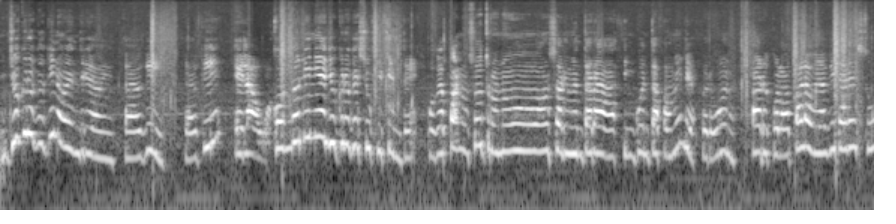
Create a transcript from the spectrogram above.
yo creo que aquí no vendría bien. Aquí, aquí, el agua. Con dos líneas yo creo que es suficiente. Porque es para nosotros, no vamos a alimentar a 50 familias. Pero bueno, ahora con la pala voy a quitar esto.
